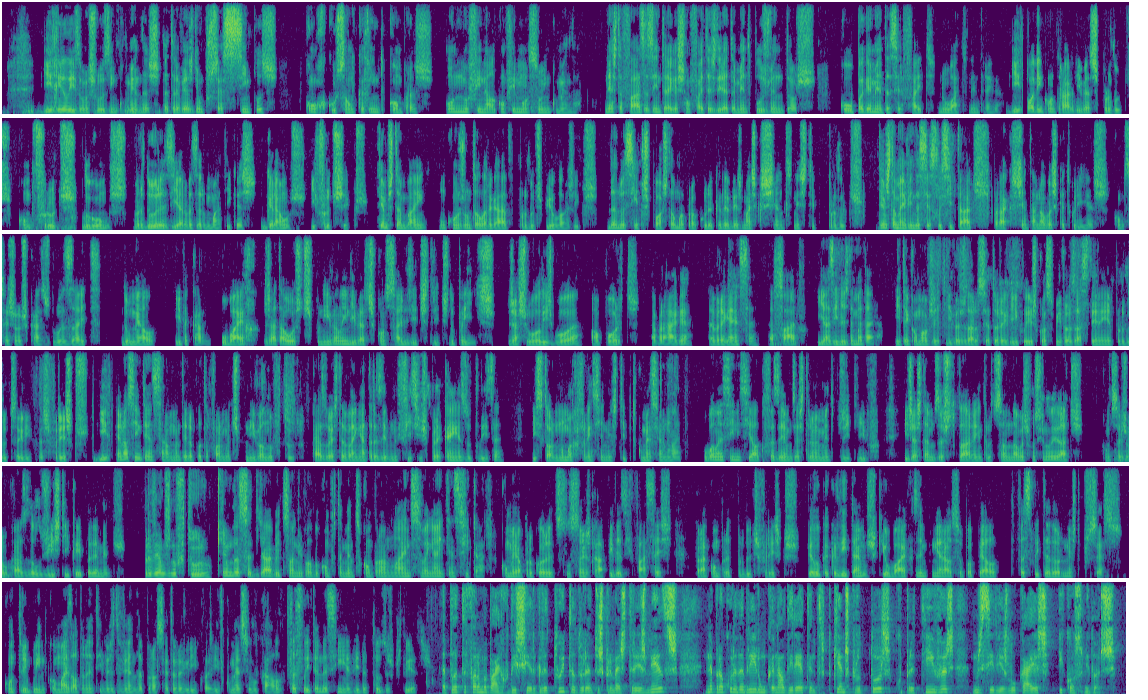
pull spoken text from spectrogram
e realizam as suas encomendas através de um processo simples, com recurso a um carrinho de compras, onde no final confirmam a sua encomenda. Nesta fase, as entregas são feitas diretamente pelos vendedores, com o pagamento a ser feito no ato de entrega. E pode encontrar diversos produtos, como frutos, legumes, verduras e ervas aromáticas, grãos e frutos secos. Temos também um conjunto alargado de produtos biológicos, dando assim resposta a uma procura cada vez mais crescente neste tipo de produtos. Temos também vindo a ser solicitados para acrescentar novas categorias, como sejam os casos do azeite, do mel e da carne. O bairro já está hoje disponível em diversos conselhos e distritos do país. Já chegou a Lisboa, ao Porto, a Braga, a Bragança, a Faro e às Ilhas da Madeira. E tem como objetivo ajudar o setor agrícola e os consumidores a acederem a produtos agrícolas frescos e é nossa intenção manter a plataforma disponível no futuro, caso esta venha a trazer benefícios para quem as utiliza e se torne uma referência neste tipo de comércio online. O balanço inicial que fazemos é extremamente positivo e já estamos a estudar a introdução de novas funcionalidades, como seja o caso da logística e pagamentos. Prevemos no futuro que a mudança de hábitos ao nível do comportamento de compra online se venha a intensificar, com maior procura de soluções rápidas e fáceis para a compra de produtos frescos, pelo que acreditamos que o bairro desempenhará o seu papel facilitador neste processo, contribuindo com mais alternativas de venda para o setor agrícola e de comércio local, facilitando assim a vida de todos os portugueses. A plataforma Bairro diz ser gratuita durante os primeiros três meses, na procura de abrir um canal direto entre pequenos produtores, cooperativas, mercearias locais e consumidores.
